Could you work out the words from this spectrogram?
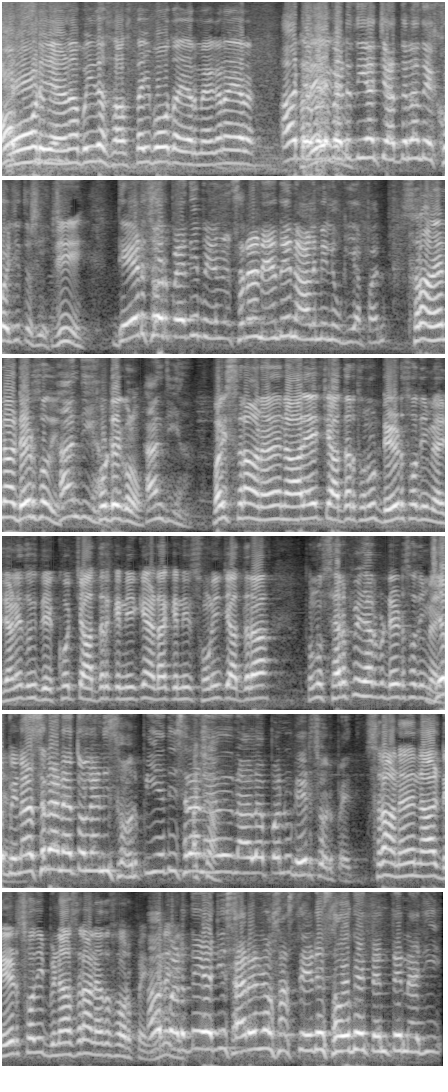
100 ਡਿਜ਼ਾਈਨ ਆ ਬਈ ਦਾ ਸਸਤਾ ਹੀ ਬਹੁਤ ਆ ਯਾਰ ਮੈਂ ਕਹਿੰਦਾ ਯਾਰ ਆ ਡਬਲ ਬੈੱਡ ਦੀਆਂ ਚਾਦਰਾਂ ਦੇਖੋ ਜੀ ਤੁਸੀਂ। ਜੀ। 150 ਰੁਪਏ ਦੀ ਸਰਾਣਿਆਂ ਦੇ ਨਾਲ ਮਿਲੂਗੀ ਆਪਾਂ ਨੂੰ। ਸਰਾਣੇ ਨਾਲ 150 ਦੀ? ਹਾਂਜੀ ਹਾਂ। ਤੁਹਾਡੇ ਕੋਲੋਂ? ਹਾਂਜੀ ਹਾਂ। ਬਾਈ ਸਰਾਣਿਆਂ ਦੇ ਨਾਲ ਇਹ ਚਾਦਰ ਤੁਹਾਨੂੰ 150 ਦੀ ਮਿਲ ਜਾਣੀ। ਤੁਸੀਂ ਦੇਖੋ ਚਾਦਰ ਕਿੰਨੀ ਘੈਂਟ ਕਿੰਨੀ ਸੋਹਣੀ ਚਾਦਰ ਆ। ਤੁਹਾਨੂੰ ਸਿਰਫ ਹੀ ਸਿਰਫ 150 ਦੀ ਮਿਲ ਜੇ ਜਾਣੀ। ਬਿਨਾ ਸਰਾਣਿਆਂ ਤੋਂ ਲੈਣੀ 100 ਰੁਪਏ ਦੀ ਸਰਾਣਿਆਂ ਦੇ ਨਾਲ ਆਪਾਂ ਨੂੰ 150 ਰੁਪਏ ਦੀ। ਸਰਾਣੇ ਦੇ ਨਾਲ 150 ਦੀ ਬਿਨਾ ਸਰਾਣਿਆਂ ਤੋਂ 100 ਰੁਪਏ ਦੀ ਆ ਹੈ ਨਾ ਜੀ? ਪੜਦੇ ਆ ਜੀ ਸਾਰਿਆਂ ਨਾਲੋਂ ਸਸਤੇ ਜਿਹੜੇ 100 ਦੇ ਤਿੰਨ ਤਿੰਨ ਆ ਜੀ।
